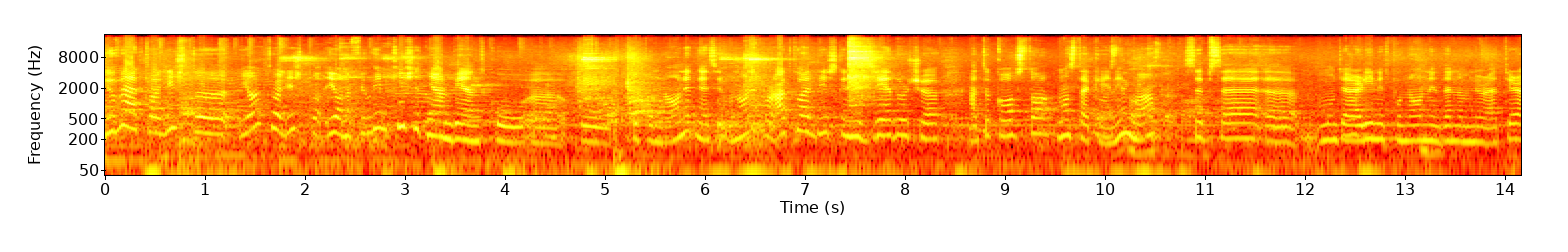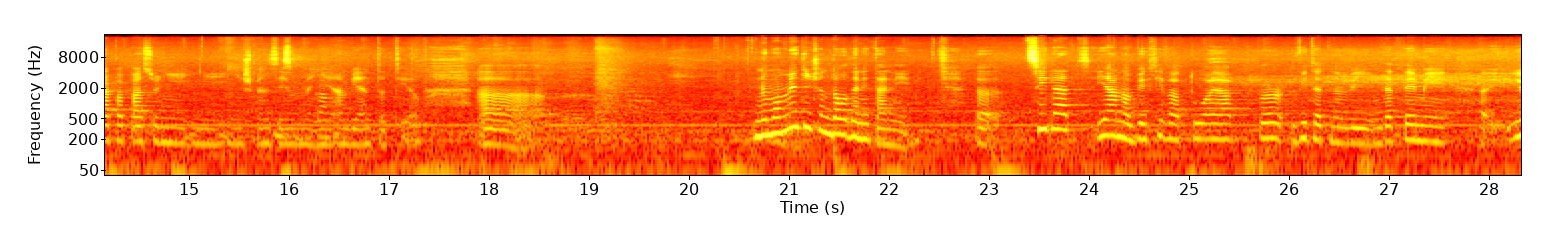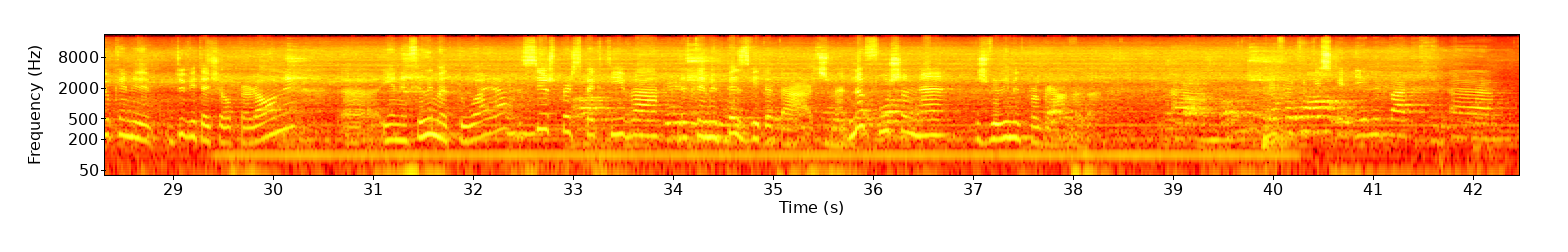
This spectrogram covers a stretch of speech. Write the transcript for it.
Ju edhe aktualisht, jo aktualisht, po, jo në fillim kishit një ambient ku, ku, ku punonit, nga si punonit, por aktualisht keni zgjedhur që atë kosto mos ta keni më, sepse mund të arrinit të punonit dhe në mënyra të tjera pa pasur një, një, një shpenzim me një ambient të tillë. Në momentin që ndodheni tani, cilat janë objektivat tuaja për vitet në vijim? Le të themi, ju keni dy vite që operoni, jeni në fillimet tuaja, si është perspektiva, le të themi, 5 vitet e ardhshme, në fushën e zhvillimit të programeve? Në këtë fushë jemi pak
